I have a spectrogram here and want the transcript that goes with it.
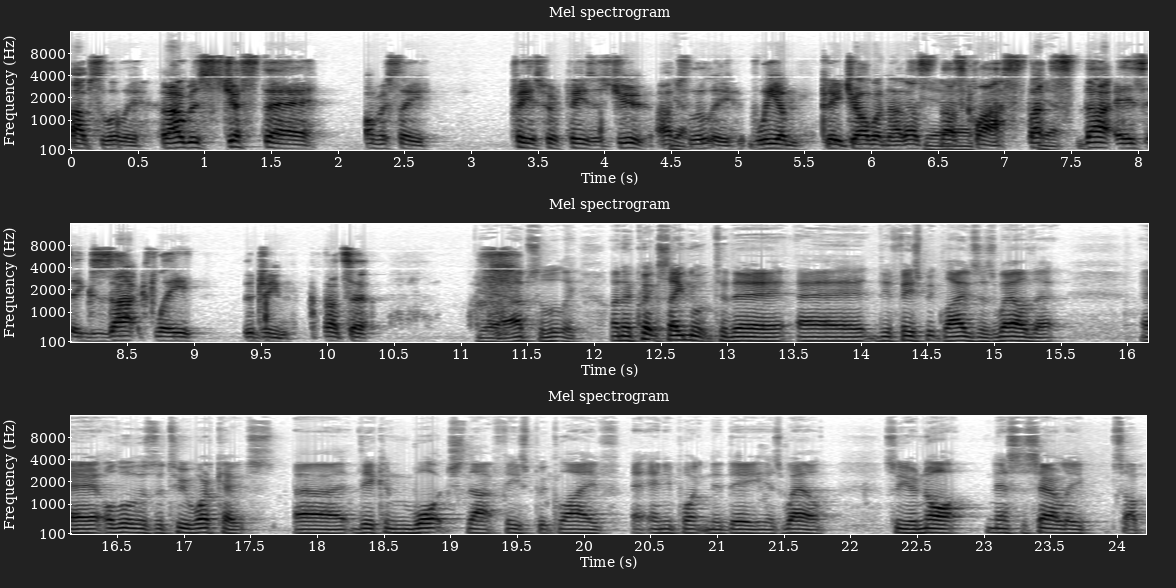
Absolutely, and I was just uh, obviously praise where praise is due. Absolutely, Liam, great job on that. That's Yeah. that's class. That's that is exactly the dream. That's it. Yeah, absolutely. On a quick side note to the uh, the Facebook lives as well, that uh, although there's the two workouts, uh, they can watch that Facebook live at any point in the day as well. So you're not necessarily sort of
